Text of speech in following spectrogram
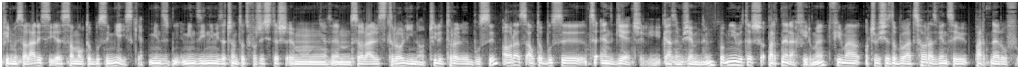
firmy Solaris są autobusy miejskie. Między, między innymi zaczęto tworzyć też um, Solaris Trollino, czyli trolejbusy oraz autobusy CNG, czyli gazem ziemnym. Wspomnijmy też o partnerach firmy. Firma oczywiście zdobyła coraz więcej partnerów,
